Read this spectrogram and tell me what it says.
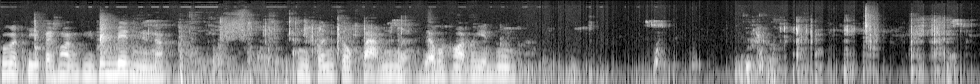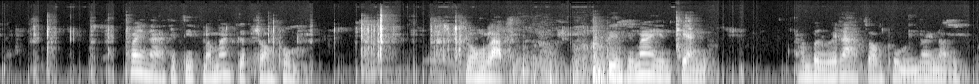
ปกติไปหอดมันเป็นเว้นๆอยู่นะมีฝนตกป่ามันเหมือนเดี๋ยวบ่หอดมาเห็นหูไฟหนาจิติดประมานเกือบสองถุ่มลงหลับ ตื่นขึ้นมาเห็นแก่งทำเบิ่งเวลาสองถุ่มหน่อยๆ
